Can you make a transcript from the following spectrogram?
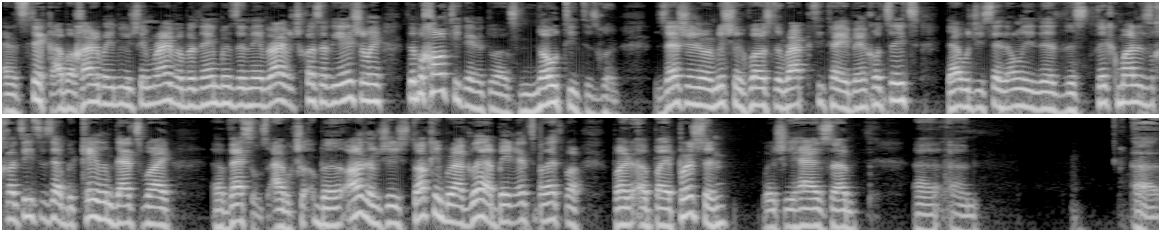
and it's thick. Abachar baby Yushem Raiva, but then brings the name Raiva because of the Yeshua. The Bechol teeth ain't dwells. No teeth is good. Zeshin or mission close the Rak Yevain Chotzitz. That which you said only the this thick mud is Chotzitz there, but Kalim that's why uh, vessels. But Adam she's talking Braglea bein etzba but uh, by a person where she has um, uh, um, uh,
